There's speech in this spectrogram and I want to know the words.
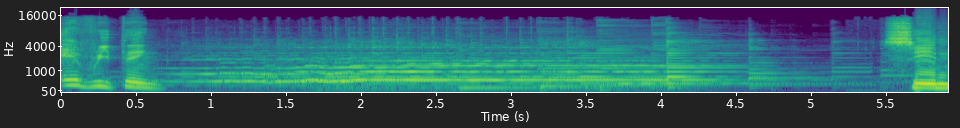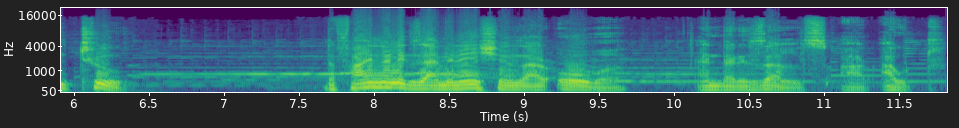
everything. Scene 2 The final examinations are over and the results are out.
